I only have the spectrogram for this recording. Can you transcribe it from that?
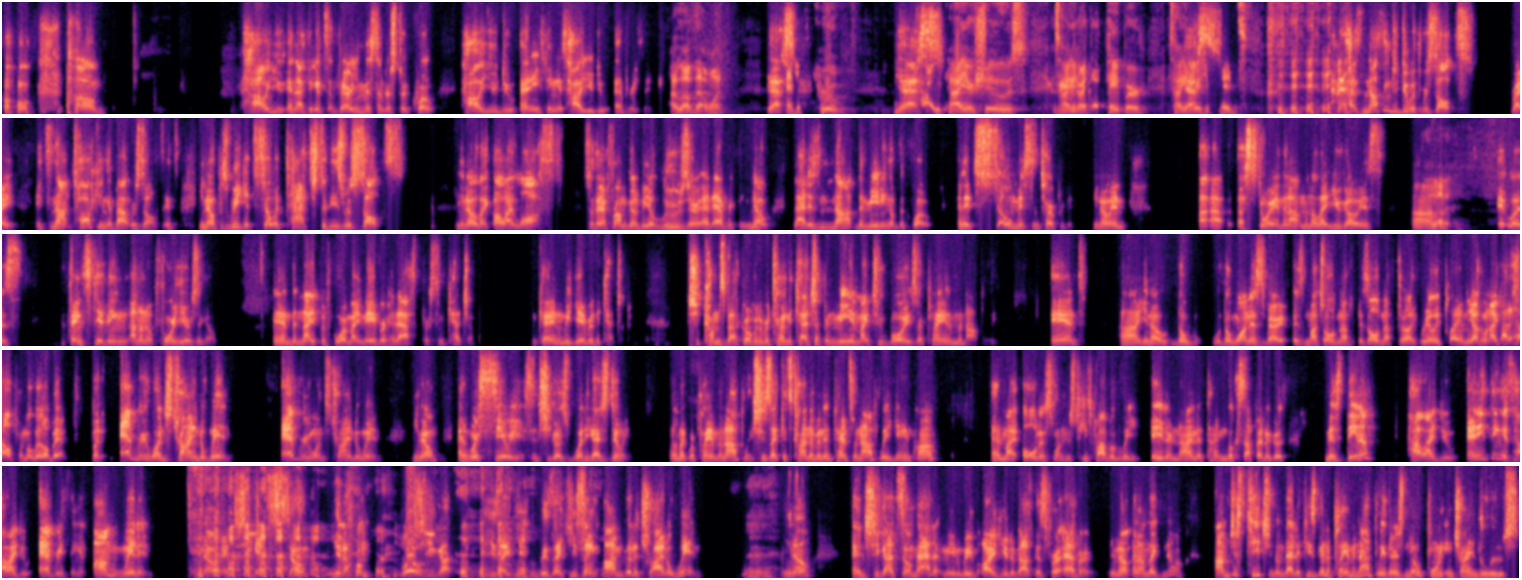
um, how you and I think it's a very misunderstood quote. how you do anything is how you do everything. I love that one. Yes. And it's true. Yes. How you tie your shoes is how you mm-hmm. write that paper. It's how you yes. raise your kids. and it has nothing to do with results, right? It's not talking about results. It's, you know, because we get so attached to these results, you know, like, oh, I lost. So therefore I'm going to be a loser at everything. No, that is not the meaning of the quote. And it's so misinterpreted, you know, and a, a story, and then I'm going to let you go is um, I love it. It was Thanksgiving, I don't know, four years ago. And the night before, my neighbor had asked for some ketchup. Okay. And we gave her the ketchup. She comes back over to return the ketchup, and me and my two boys are playing Monopoly. And uh, you know, the the one is very is much old enough is old enough to like really play, and the other one I got to help him a little bit. But everyone's trying to win. Everyone's trying to win. You know, and we're serious. And she goes, "What are you guys doing?" And I'm like, "We're playing Monopoly." She's like, "It's kind of an intense Monopoly game, huh?" And my oldest one, who's he's probably eight or nine at the time, looks up at her and goes, Miss Dina, how I do anything is how I do everything, and I'm winning. You know, and she gets so you know, Whoa. she got he's like he's like he's saying, I'm gonna try to win. Uh-huh. You know, and she got so mad at me, and we've argued about this forever, you know, and I'm like, no, I'm just teaching him that if he's gonna play Monopoly, there's no point in trying to lose.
